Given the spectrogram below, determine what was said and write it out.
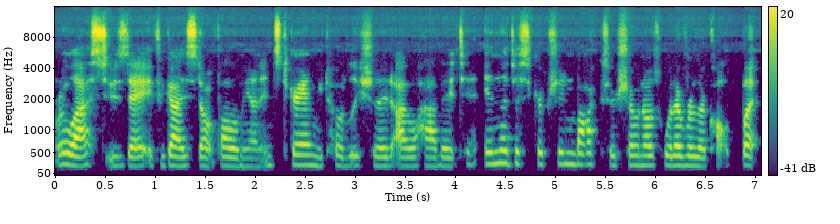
or last Tuesday. If you guys don't follow me on Instagram, you totally should. I will have it in the description box or show notes, whatever they're called. But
